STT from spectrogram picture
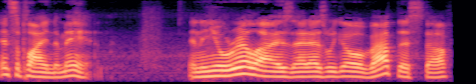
and supply and demand. And then you'll realize that as we go about this stuff,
